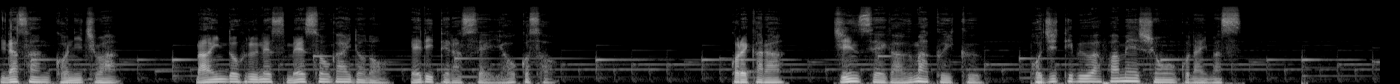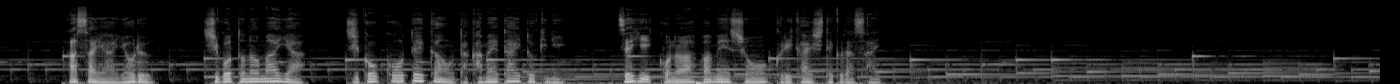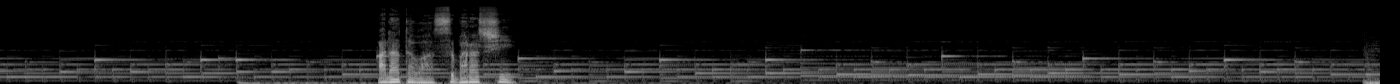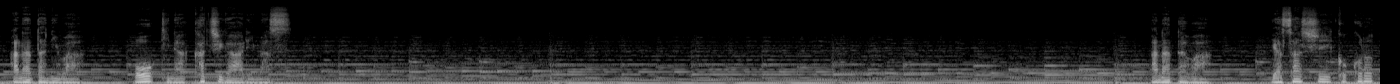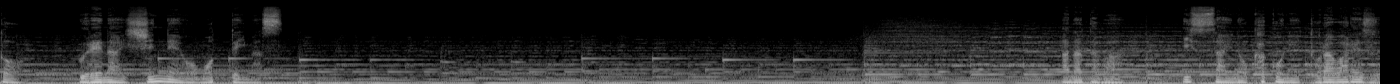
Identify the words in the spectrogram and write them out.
皆さんこんにちは。マインドフルネス瞑想ガイドのメディテラスへようこそ。これから人生がうまくいくポジティブアファメーションを行います。朝や夜仕事の前や自己肯定感を高めたい時にぜひこのアファメーションを繰り返してください。あなたは素晴らしい。あなたには大きな価値があります。あなたは優しい心とぶれない信念を持っています。あなたは一切の過去にとらわれず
